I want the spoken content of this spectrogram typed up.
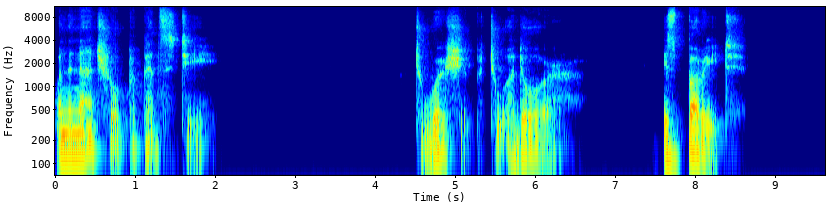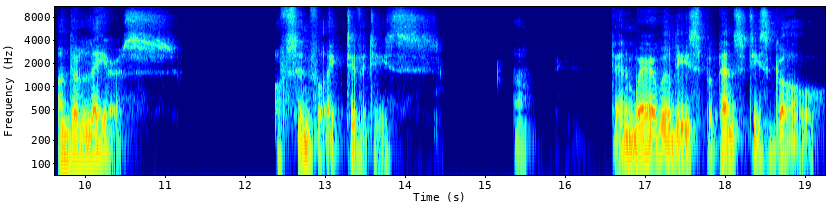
when the natural propensity to worship, to adore, is buried under layers of sinful activities, uh, then where will these propensities go?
